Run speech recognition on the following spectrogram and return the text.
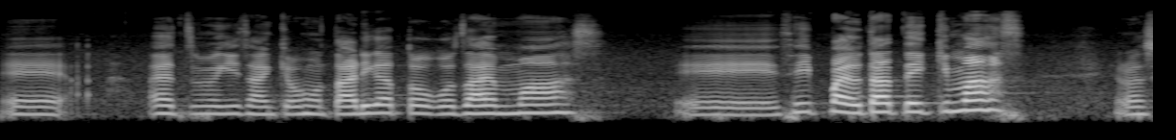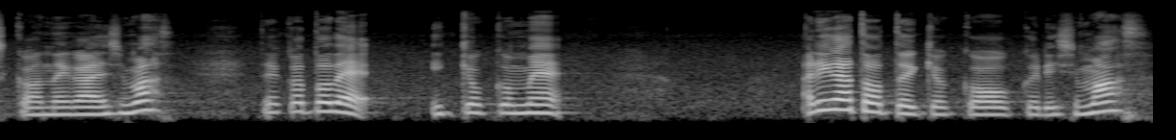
えーあやつむぎさん今日本当ありがとうございます、えー、精一杯歌っていきます。よろしくお願いします。ということで1曲目「ありがとう」という曲をお送りします。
